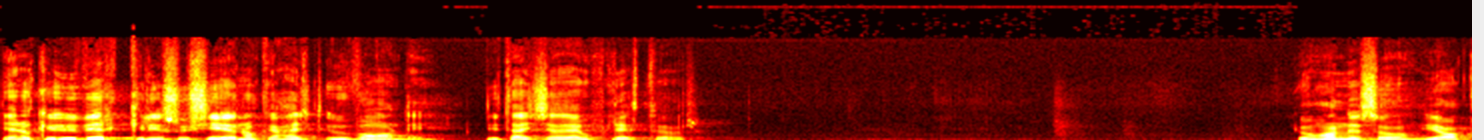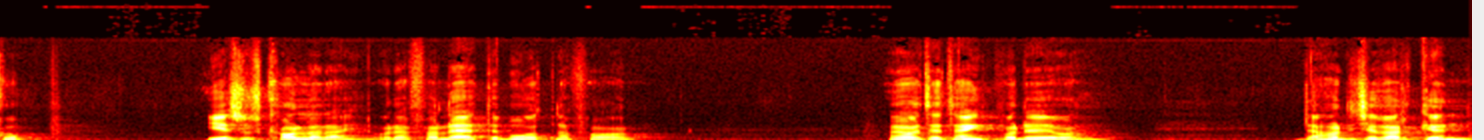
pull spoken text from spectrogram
Det er noe uvirkelig som skjer, noe helt uvanlig. Dette har ikke jeg opplevd før. Johannes og Jakob, Jesus kaller dem, og de forlater båten av far. Og Jeg har alltid tenkt på det, og de hadde ikke verken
